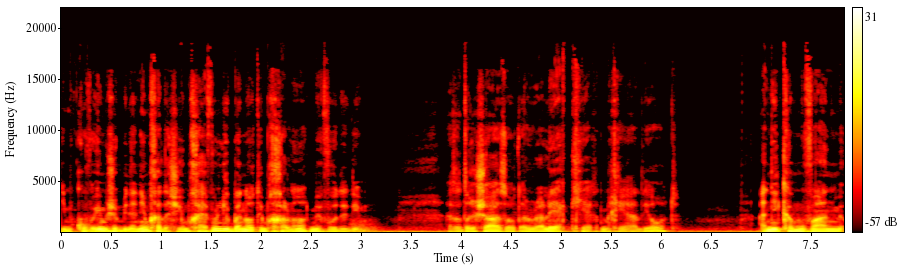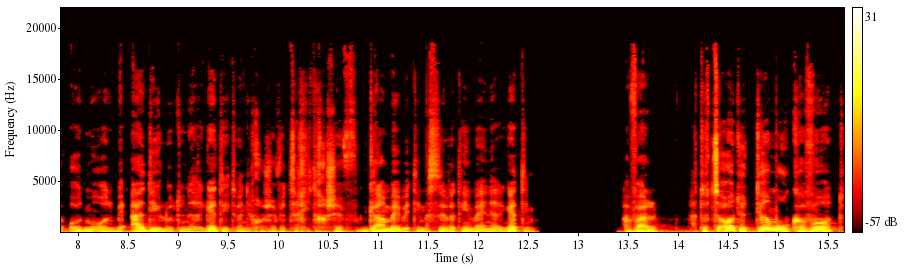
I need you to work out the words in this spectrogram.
אם קובעים שבניינים חדשים חייבים להיבנות עם חלונות מבודדים, אז הדרישה הזאת עלולה לייקר את מחירי הדירות. אני כמובן מאוד מאוד בעד יעילות אנרגטית, ואני חושב שצריך להתחשב גם בהיבטים הסביבתיים והאנרגטיים. אבל התוצאות יותר מורכבות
